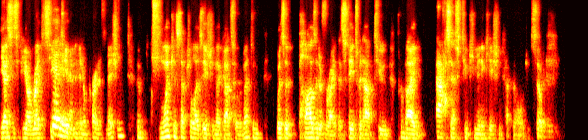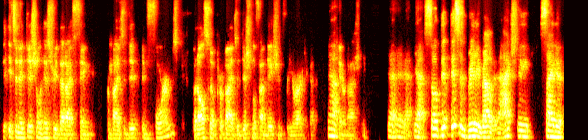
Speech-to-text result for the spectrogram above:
the ICCPR right to seek Yeah, yeah, yeah. and impart information. One conceptualization that got some momentum was a positive right that states would have to provide access to communication technology. So it's an additional history that I think provides, informs, but also provides additional foundation for your argument Yeah, internationally. yeah, yeah, yeah. So thi- this is really relevant. I actually cited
